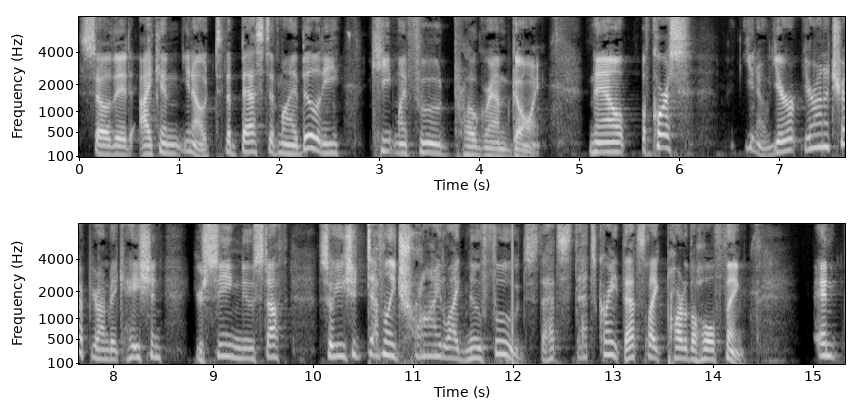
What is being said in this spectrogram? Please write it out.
so that I can, you know, to the best of my ability, keep my food program going. Now, of course, you know, you're you're on a trip, you're on vacation, you're seeing new stuff, so you should definitely try like new foods. That's that's great. That's like part of the whole thing. And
